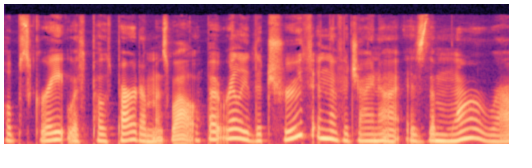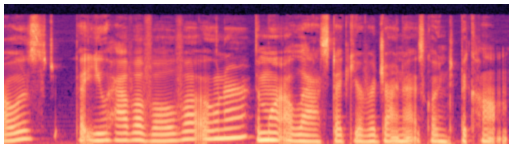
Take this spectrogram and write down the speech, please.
helps great with postpartum as well. But really, the truth in the vagina is the more aroused that you have a vulva owner, the more elastic your vagina is going to become.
